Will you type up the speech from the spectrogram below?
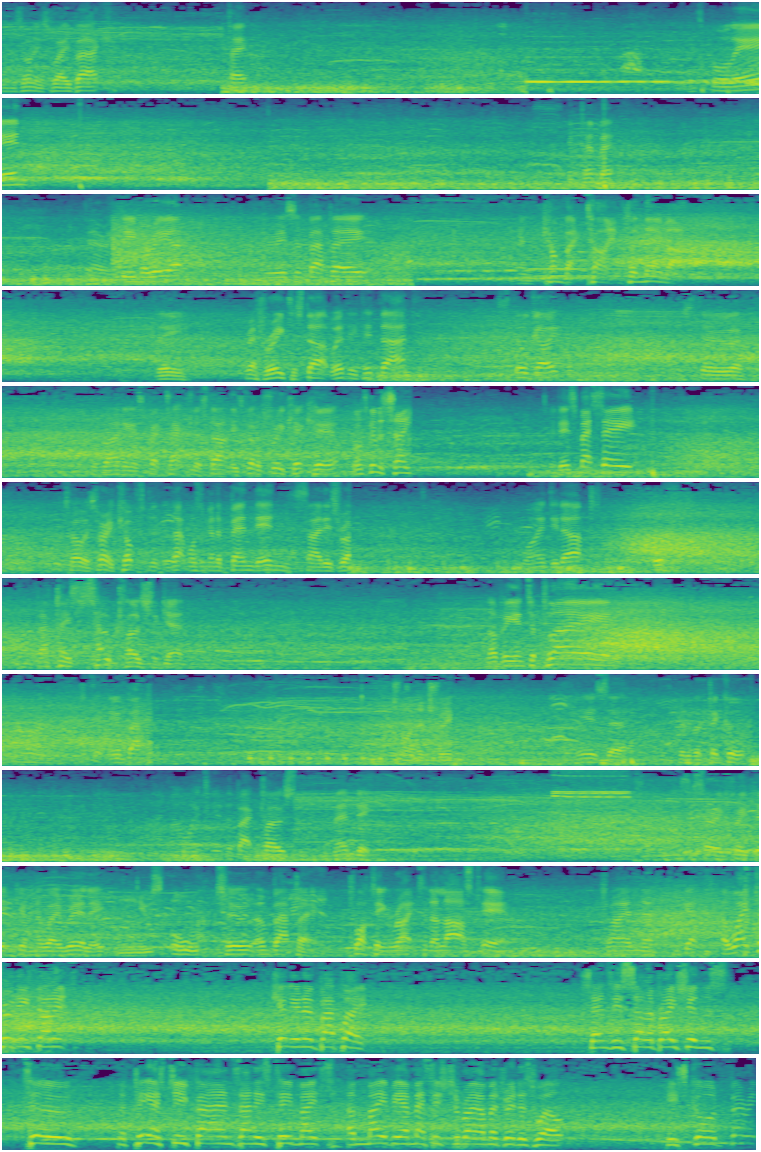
He was on his way back. Let's ball in. Pembe. Very. Di Maria. Here is Mbappe. And comeback time for Neymar. The referee to start with, he did that. Still going. Just to uh, providing a spectacular start. He's got a free kick here. I was going to say, It is Messi. So I was very confident that that wasn't going to bend inside his right. Wind it up. Mbappe's so close again. Lovely interplay. And... Oh, Particularly Mbappe. trying to trick. Here's a bit of a pickle. Waiting at the back post. Mendy. Necessary free kick given away, really. Mm, News all. To Mbappe. Plotting right to the last here. Try and uh, get away through it. He's done it. Kylian Mbappe sends his celebrations to the PSG fans and his teammates, and maybe a message to Real Madrid as well. He scored very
